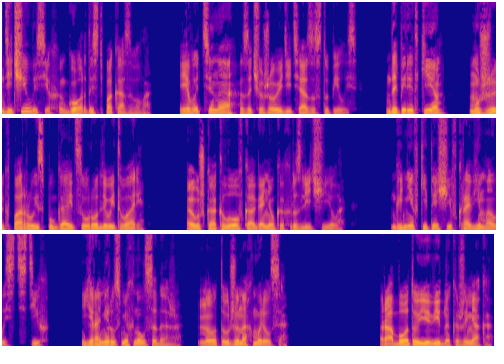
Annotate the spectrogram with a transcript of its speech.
Дичилась их, гордость показывала. И вот тена за чужое дитя заступилась. Да перед кем? Мужик порой испугается уродливой твари. А уж как ловко огонек их различила. Гнев, кипящий в крови, малость стих. Яромир усмехнулся даже, но тут же нахмурился. «Работу ее видно, Кожемяка».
